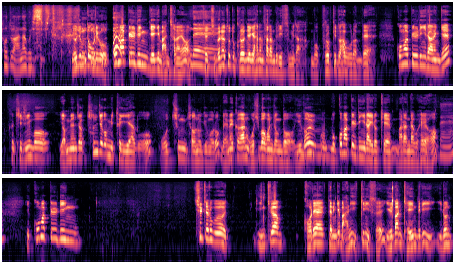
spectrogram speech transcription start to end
저도 안 하고 있습니다. 요즘 또 그리고 꼬마 빌딩 얘기 많잖아요. 네. 제 주변에서도 그런 얘기 하는 사람들이 있습니다. 뭐 부럽기도 하고 그런데 꼬마 빌딩이라는 게 그 기준이 뭐 연면적 1000제곱미터 이하고 5층 전후 규모로 매매가가 한 50억 원 정도 이걸 음. 뭐 꼬마 빌딩이라 이렇게 말한다고 해요. 네. 이 꼬마 빌딩 실제로 그 인기가 거래되는 게 많이 있긴 있어요. 일반 개인들이 이런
